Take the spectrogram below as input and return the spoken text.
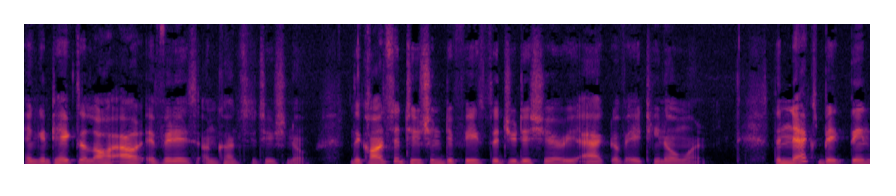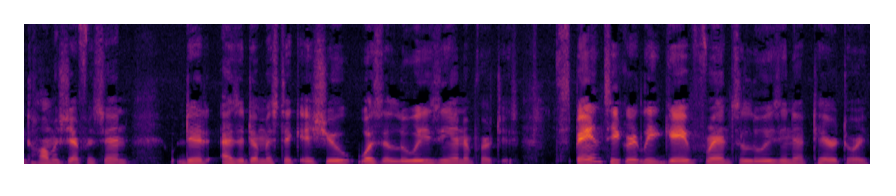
and can take the law out if it is unconstitutional. The Constitution defeats the Judiciary Act of 1801. The next big thing Thomas Jefferson did as a domestic issue was the Louisiana Purchase. Spain secretly gave France the Louisiana Territory.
